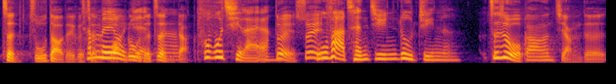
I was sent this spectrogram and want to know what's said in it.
政主导的一个政网路的政党，铺不起来啊。对，所以无法成军陆军呢。这是我刚刚讲的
